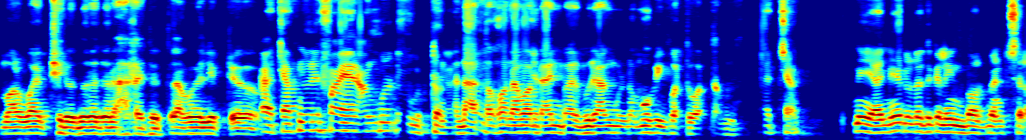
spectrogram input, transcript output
আমার ওয়াইফ ছিল ধরে ধরে হাঁটাইতে হতো আমি লিফটে আচ্ছা আপনার পায়ের আঙ্গুলটা উঠতো না। না তখন আমার ডাইন পায়ের বুড়ি আঙুলটা মুভিং করতে পারতাম না। আচ্ছা। নিউরোলজিক্যাল ইনভলভমেন্ট ছিল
